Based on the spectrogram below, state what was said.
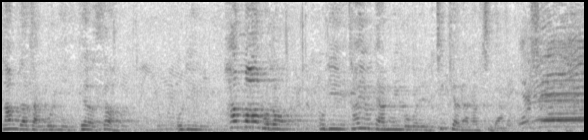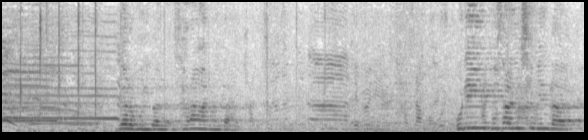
남자 장군이 되어서 우리 한 마음으로 우리 자유 대한민국을 지켜나갑시다. 여러분들 사랑합니다. 우리 부산 시민들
